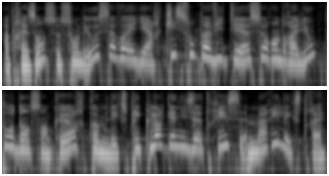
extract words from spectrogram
À présent, ce sont les Hauts-Savoyards qui sont invités à se rendre à Lyon pour Danse en cœur, comme l'explique l'organisatrice Marie L'extrait.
